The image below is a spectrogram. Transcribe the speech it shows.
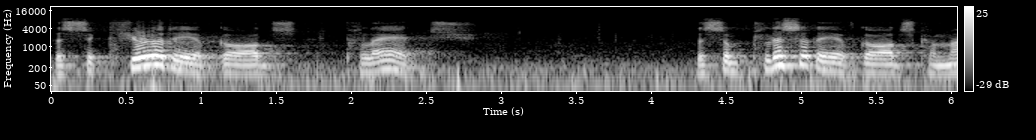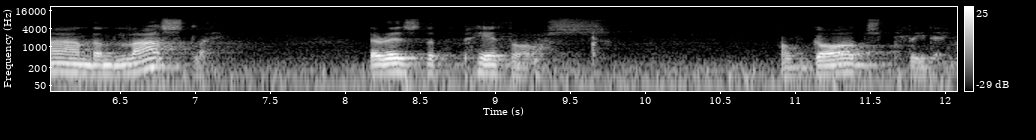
the security of God's pledge the simplicity of God's command, and lastly, there is the pathos of God's pleading.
